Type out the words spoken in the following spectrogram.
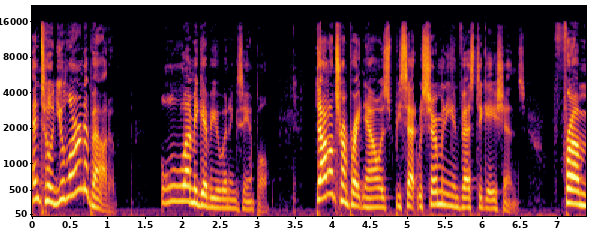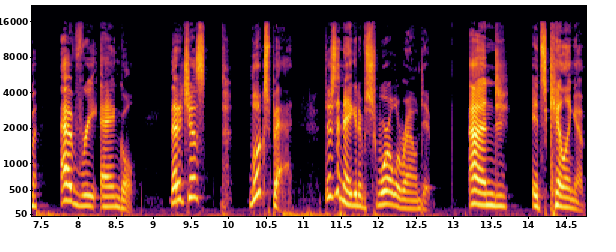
until you learn about them. Let me give you an example. Donald Trump right now is beset with so many investigations from every angle that it just looks bad. There's a negative swirl around him, and it's killing him.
